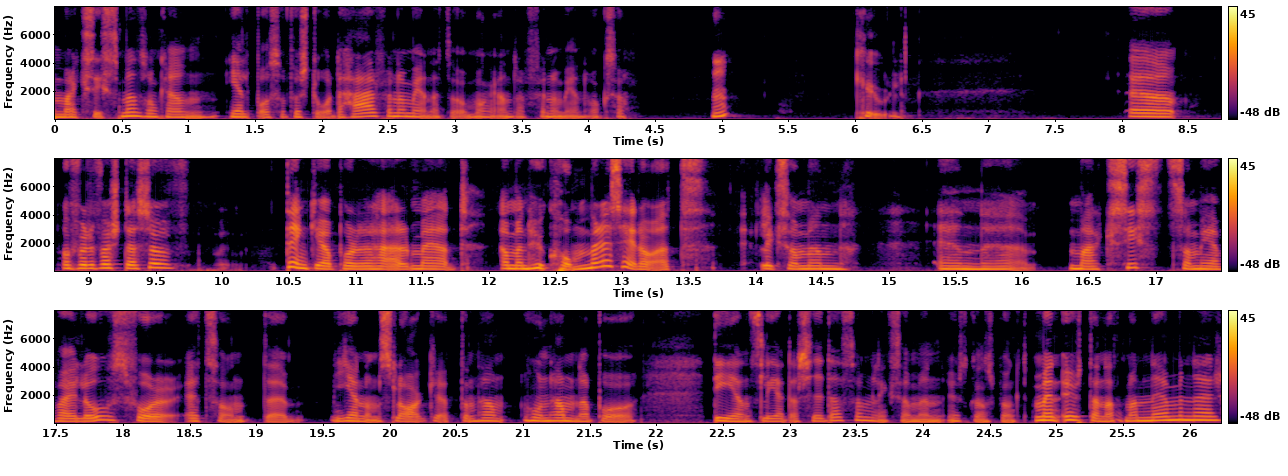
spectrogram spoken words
marxismen som kan hjälpa oss att förstå det här fenomenet och många andra fenomen också. Kul. Eh, och för det första så tänker jag på det här med, ja men hur kommer det sig då att liksom en, en eh, marxist som Eva Illouz får ett sånt eh, genomslag att ham hon hamnar på DNs ledarsida som liksom en utgångspunkt. Men utan att man nämner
